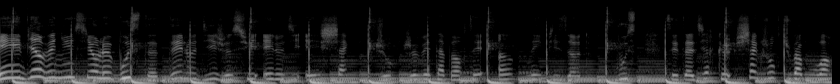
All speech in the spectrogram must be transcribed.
Et bienvenue sur le boost d'Elodie. Je suis Elodie et chaque jour je vais t'apporter un épisode boost. C'est-à-dire que chaque jour tu vas pouvoir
